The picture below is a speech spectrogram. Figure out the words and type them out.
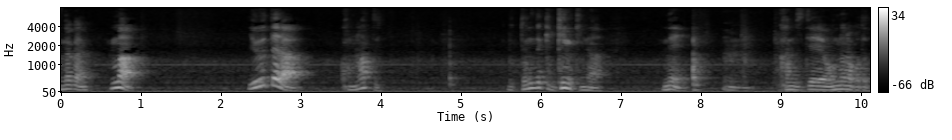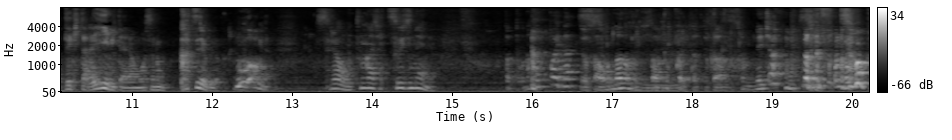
ン。だからまあ言うたらこの後どんだけ元気なねうん。感じで女の子とできたらいいみたいなもうその活力がうわみたいな。それは大人じゃ通じないんだよ。だってお腹いっぱいになってさ女の子とさどっか行ったってさその寝ちゃうもんだってその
